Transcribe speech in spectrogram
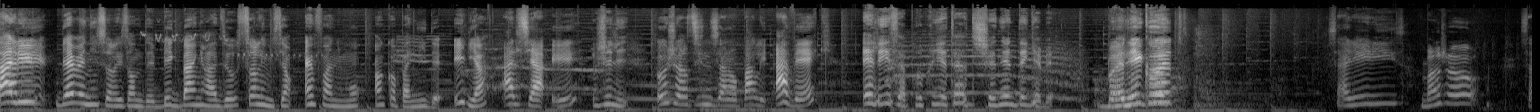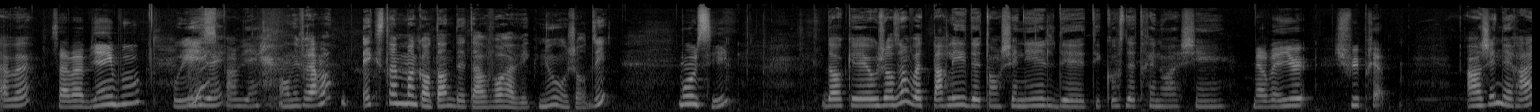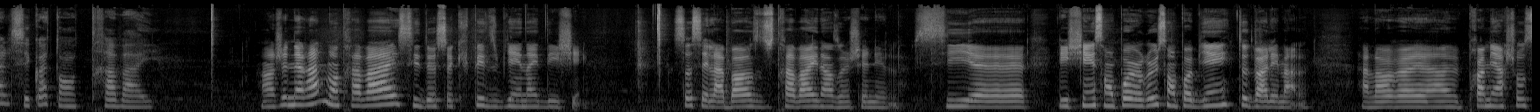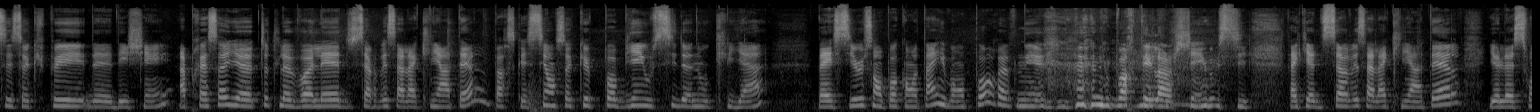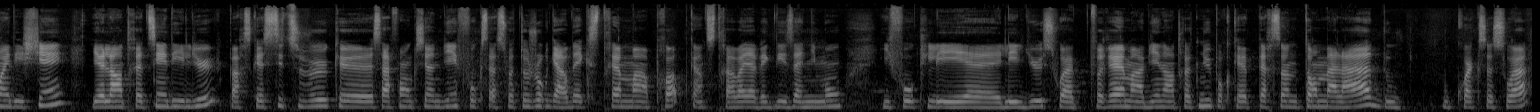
Salut! Bienvenue sur les ondes de Big Bang Radio sur l'émission Info Animaux en compagnie de Elia, Alicia et Julie, aujourd'hui nous allons parler avec Élise, la propriétaire du chenil de Gabet. Bonne écoute! Salut Elise, Bonjour, Ça va? ça va bien vous? Oui. super bien. On est vraiment extrêmement contente de t'avoir avec nous aujourd'hui. Moi aussi. Donc euh, aujourd'hui on va te parler de ton chenil, de tes courses de traîneau à chien. Merveilleux, je suis prête. En général, c'est quoi ton travail? En général, mon travail, c'est de s'occuper du bien-être des chiens. Ça, c'est la base du travail dans un chenil. Si euh, les chiens sont pas heureux, sont pas bien, tout va aller mal. Alors, euh, première chose, c'est s'occuper de- des chiens. Après ça, il y a tout le volet du service à la clientèle, parce que si on s'occupe pas bien aussi de nos clients, ben si eux sont pas contents, ils vont pas revenir nous porter leurs chiens aussi. Fait qu'il y a du service à la clientèle, il y a le soin des chiens, il y a l'entretien des lieux, parce que si tu veux que ça fonctionne bien, il faut que ça soit toujours gardé extrêmement propre. Quand tu travailles avec des animaux, il faut que les, euh, les lieux soient vraiment bien entretenus pour que personne tombe malade ou, ou quoi que ce soit.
